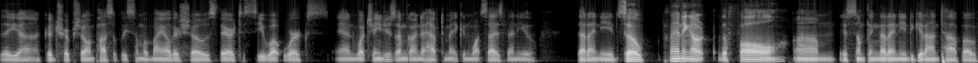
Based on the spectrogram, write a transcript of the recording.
the uh, Good Trip show and possibly some of my other shows there to see what works and what changes I'm going to have to make and what size venue that I need. So planning out the fall um, is something that I need to get on top of.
